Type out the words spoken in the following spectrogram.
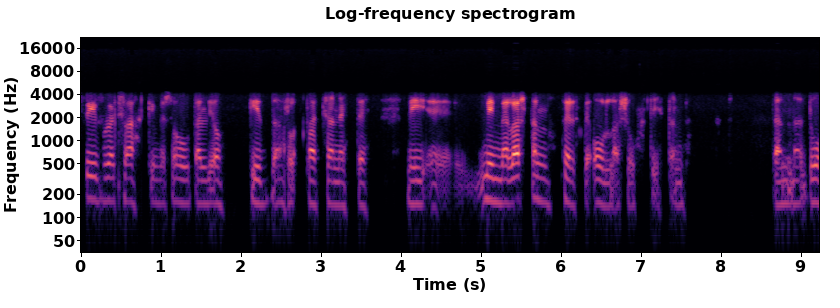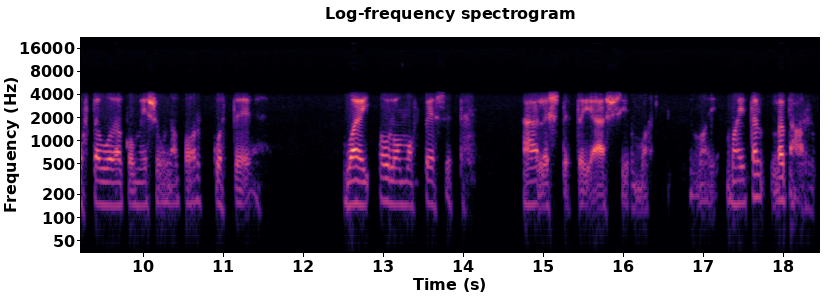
Steve tjahkimme soutal jo kiddalla tatsan, että millaistan perte olla suhti tämän, tämän tuottavuudakomissionan porkku, että vai olomot peset äänestettä jääsi maita tarpu.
